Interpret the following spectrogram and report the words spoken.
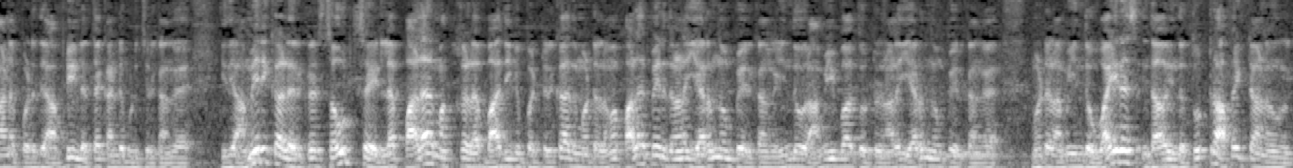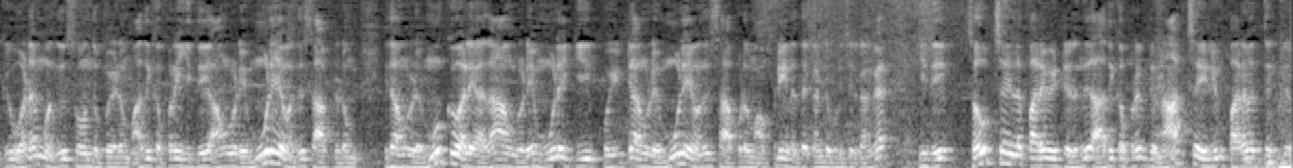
காணப்படுது அப்படின்றத கண்டுபிடிச்சிருக்காங்க. இது அமெரிக்கால இருக்கிற சவுத் சைட்ல பல மக்களை பாதிக்கப்பட்டிருக்கு. அது மட்டும் இல்லாம பல பேர் இதனால இறந்தும் போயிருக்காங்க. இந்த ஒரு அமீபா தொற்றுனால இறந்தும் போயிருக்காங்க. மட்டும் இல்லாம இந்த வைரஸ் அதாவது இந்த தொற்று அஃபெக்ட் ஆனவங்களுக்கு உடம்பு வந்து சோர்ந்து போயிடும். அதுக்கப்புறம் இது அவங்களுடைய மூளையை வந்து சாப்பிட்டுடும் இது அவங்களுடைய மூக்கு வழியா தான் அவங்களுடைய மூளைக்கு போயிட்டு அவங்களுடைய மூளையை வந்து சாப்பிடும். அப்படின்னு இனத்தை கண்டுபிடிச்சிருக்காங்க. இது சவுத் சைட்ல பரவிட்டு இருந்து அதுக்கப்புறம் இது நார்த் சைட்லயும் பரவத்துக்கு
